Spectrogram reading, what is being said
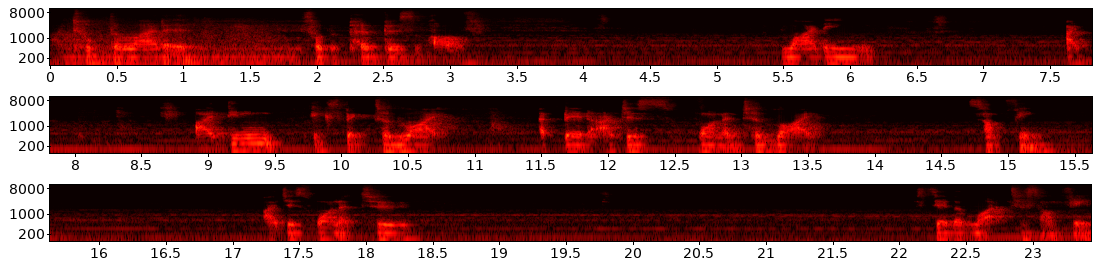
I took the lighter set a light to something.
